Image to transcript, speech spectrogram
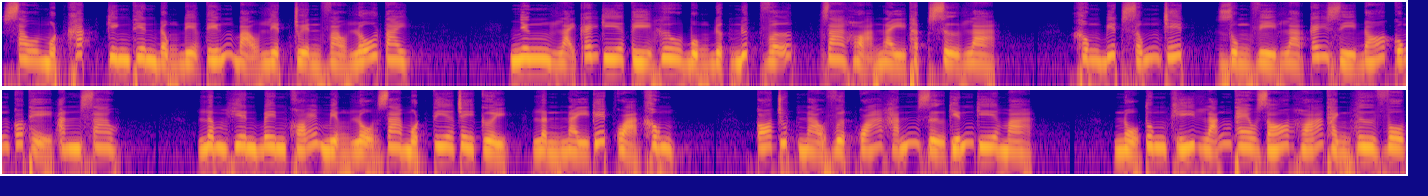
Sau một khắc kinh thiên động địa tiếng bảo liệt truyền vào lỗ tai. Nhưng lại cái kia tỳ hưu bụng được nứt vỡ. Gia hỏa này thật sự là không biết sống chết. Dùng vì là cái gì đó cũng có thể ăn sao. Lâm Hiên bên khóe miệng lộ ra một tia chây cười. Lần này kết quả không. Có chút nào vượt quá hắn dự kiến kia mà. Nổ tung khí lãng theo gió hóa thành hư vô.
